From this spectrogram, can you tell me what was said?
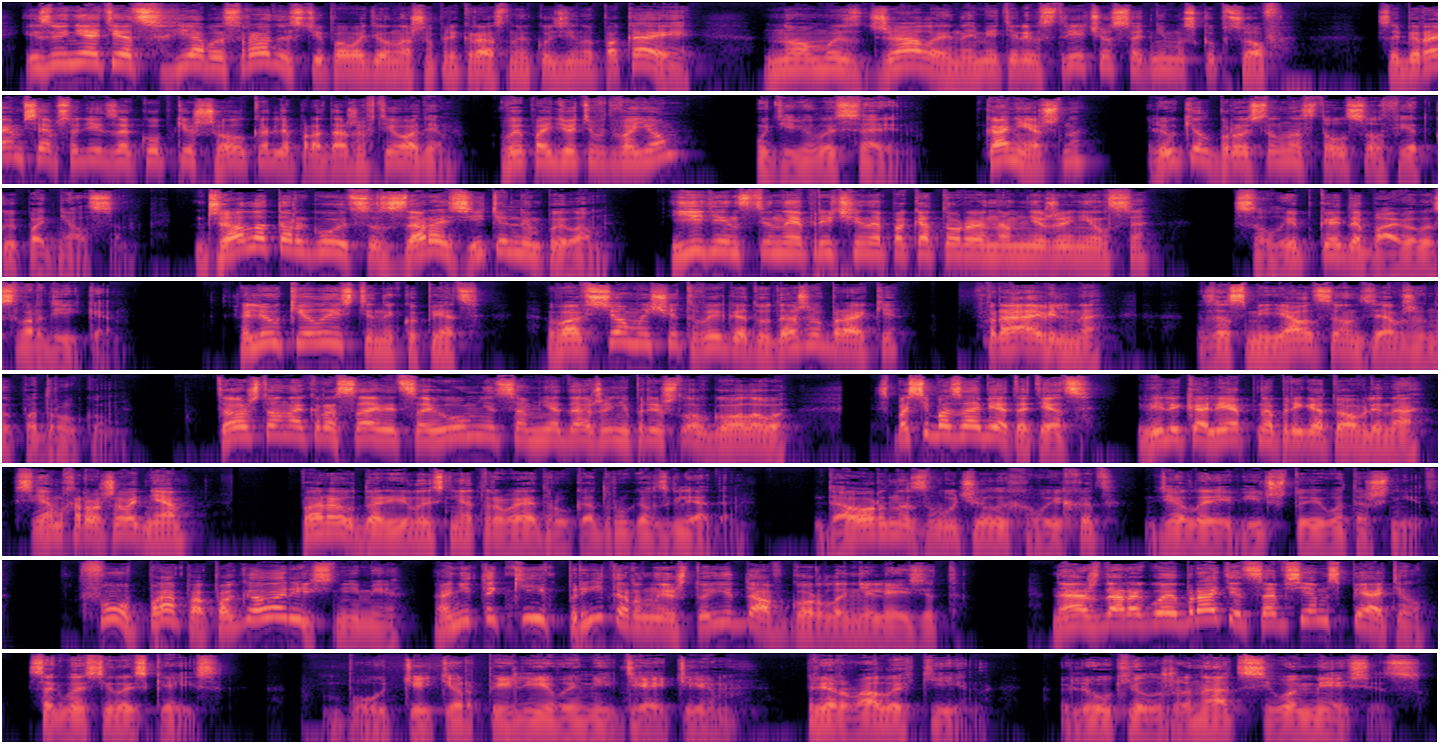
«Извини, отец, я бы с радостью поводил нашу прекрасную кузину по Каи, но мы с Джалой наметили встречу с одним из купцов. Собираемся обсудить закупки шелка для продажи в Теоде. Вы пойдете вдвоем?» – удивилась Сарин. «Конечно». Люкел бросил на стол салфетку и поднялся. «Джала торгуется с заразительным пылом. Единственная причина, по которой она мне женился». С улыбкой добавила Свардийка. «Люкел истинный купец. Во всем ищет выгоду, даже в браке». «Правильно!» – засмеялся он, взяв жену под руку. «То, что она красавица и умница, мне даже не пришло в голову. «Спасибо за обед, отец! Великолепно приготовлено! Всем хорошего дня!» Пара удалилась, не отрывая друг от друга взгляда. Даорн озвучил их выход, делая вид, что его тошнит. «Фу, папа, поговори с ними. Они такие приторные, что еда в горло не лезет». «Наш дорогой братец совсем спятил», — согласилась Кейс. «Будьте терпеливыми, дети», — прервал их Кин. «Люкил женат всего месяц.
